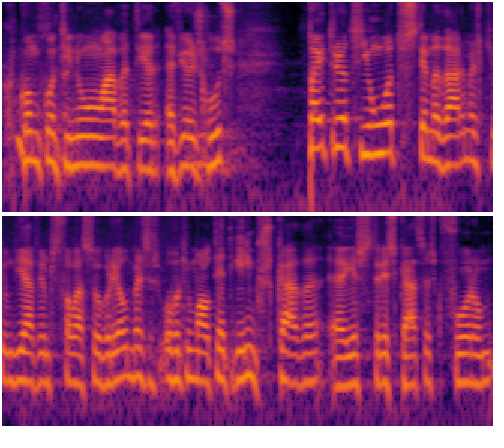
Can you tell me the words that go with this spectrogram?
como continuam a abater aviões russos. Patriots e um outro sistema de armas que um dia havemos de falar sobre ele, mas houve aqui uma autêntica emboscada a estes três caças que foram, uh,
